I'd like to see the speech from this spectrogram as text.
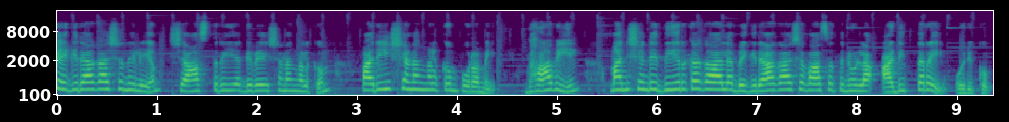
ബഹിരാകാശ നിലയം ശാസ്ത്രീയ ഗവേഷണങ്ങൾക്കും പരീക്ഷണങ്ങൾക്കും പുറമെ ഭാവിയിൽ മനുഷ്യന്റെ ദീർഘകാല ബഹിരാകാശവാസത്തിനുള്ള അടിത്തറയും ഒരുക്കും.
